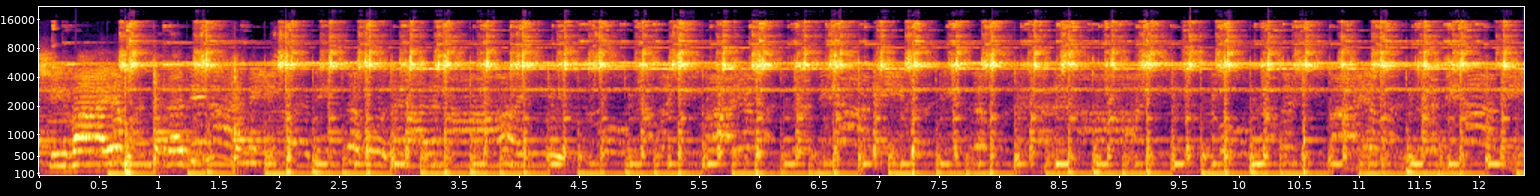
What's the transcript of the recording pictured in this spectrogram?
शिवाय मंत्र दिला मी कधीच बोलणार नाही. ओम नमः शिवाय मंत्र दिला मी कधीच बोलणार नाही. ओम नमः शिवाय मंत्र दिला मी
